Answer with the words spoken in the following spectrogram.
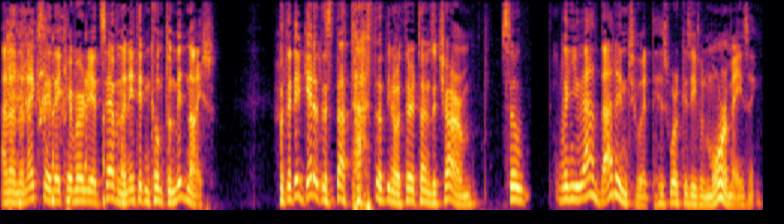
and then the next day they came early at 7 and it didn't come till midnight but they did get it this that, that, that you know third time's a charm so when you add that into it his work is even more amazing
